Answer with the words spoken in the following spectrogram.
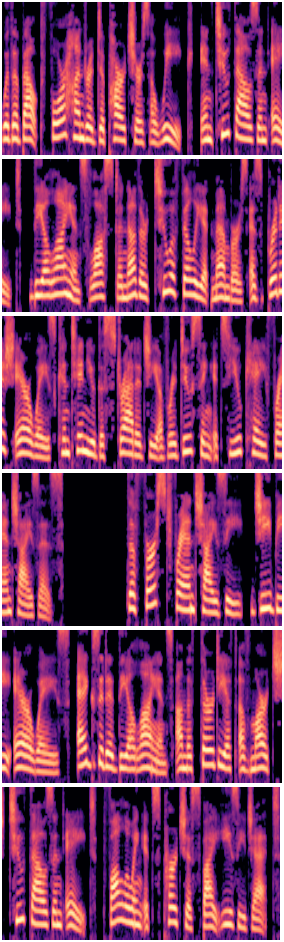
with about 400 departures a week. In 2008, the alliance lost another two affiliate members as British Airways continued the strategy of reducing its UK franchises. The first franchisee, GB Airways, exited the alliance on 30 March 2008, following its purchase by EasyJet.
